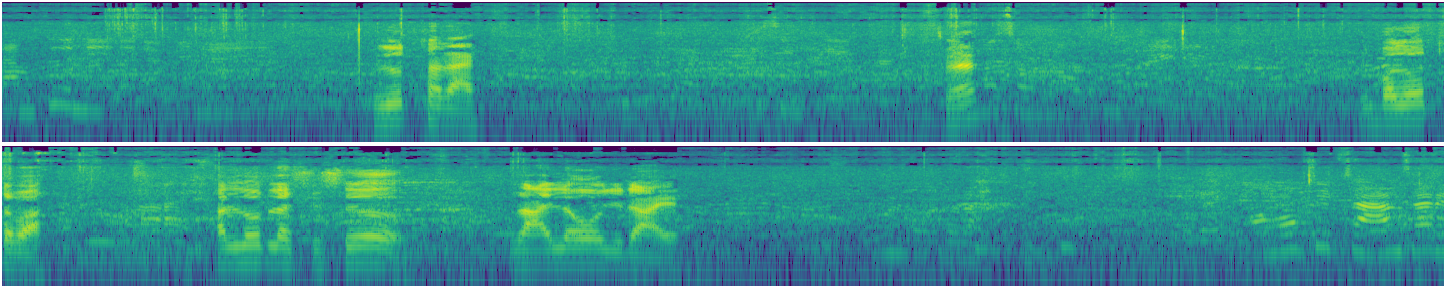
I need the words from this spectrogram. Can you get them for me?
ตามขึ้นนี่นะแม่รุดเท่าไหร่ซีเกมนะมาส่งน้องบรุษใช่ปะถ้ารุดแล้วสิซื้อหลายโลอยู่ใดเอาหกสิบสามใช่ไหม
